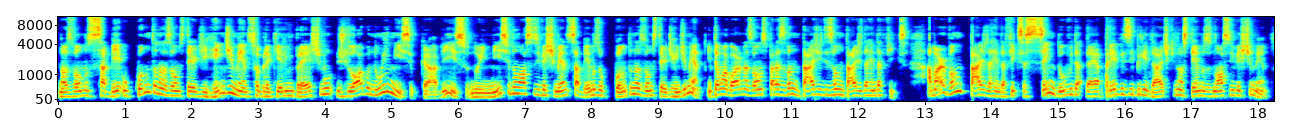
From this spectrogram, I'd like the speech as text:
nós vamos saber o quanto nós vamos ter de rendimento sobre aquele empréstimo logo no início. Grave isso. No início dos nossos investimentos, sabemos o quanto nós vamos ter de rendimento. Então, agora nós vamos para as vantagens e desvantagens da renda fixa. A maior vantagem da renda fixa, sem dúvida, é a previsibilidade que nós temos do nosso investimento.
